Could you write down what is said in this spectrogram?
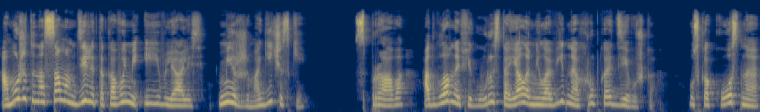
А может и на самом деле таковыми и являлись. Мир же магический. Справа от главной фигуры стояла миловидная хрупкая девушка, узкокостная,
